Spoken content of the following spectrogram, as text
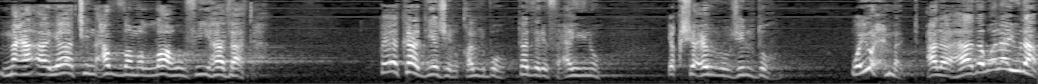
مع آيات عظم الله فيها ذاته. فيكاد يجل قلبه تذرف عينه يقشعر جلده ويحمد على هذا ولا يلام.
